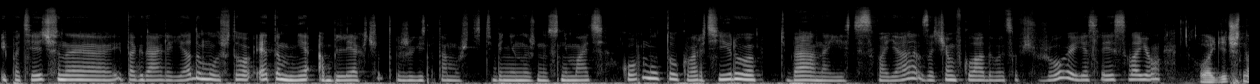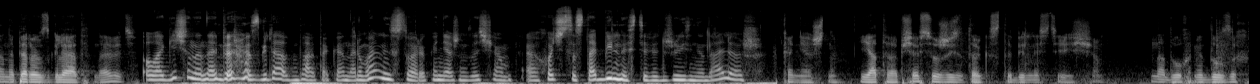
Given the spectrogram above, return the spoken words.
ипотечное и так далее. Я думала, что это мне облегчит жизнь, потому что тебе не нужно снимать комнату, квартиру, у тебя она есть своя, зачем вкладываться в чужое, если есть свое. Логично на первый взгляд, да ведь? Логично на первый взгляд, да, такая нормальная история, конечно, зачем? Э, хочется стабильности ведь в жизни, да, Лёш? Конечно. Я-то вообще всю жизнь только стабильности ищу. На двух медузах.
